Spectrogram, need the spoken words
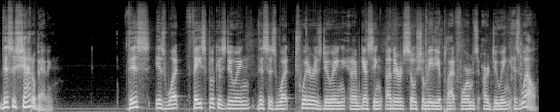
This is shadow banning. This is what Facebook is doing. This is what Twitter is doing. And I'm guessing other social media platforms are doing as well.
